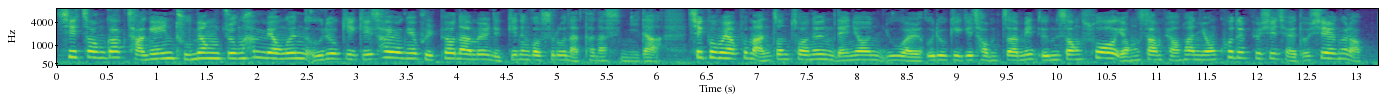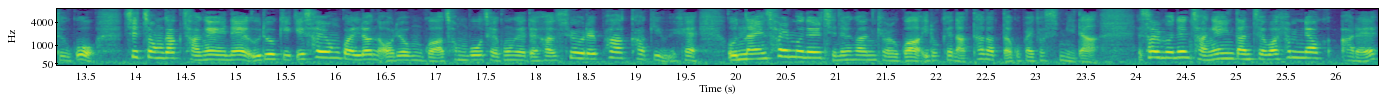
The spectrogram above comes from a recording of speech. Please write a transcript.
시 청각 장애인 2명 중 1명은 의료기기 사용에 불편함을 느끼는 것으로 나타났습니다. 식품의약품안전처는 내년 6월 의료기기 점자 및 음성 수어 영상 변환용 코드 표시 제도 시행을 앞두고 시청각 장애인의 의료기기 사용 관련 어려움과 정보 제공에 대한 수요를 파악하기 위해 온라인 설문을 진행한 결과 이렇게 나타났다고 밝혔습니다. 설문은 장애인 단체와 협력 아래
